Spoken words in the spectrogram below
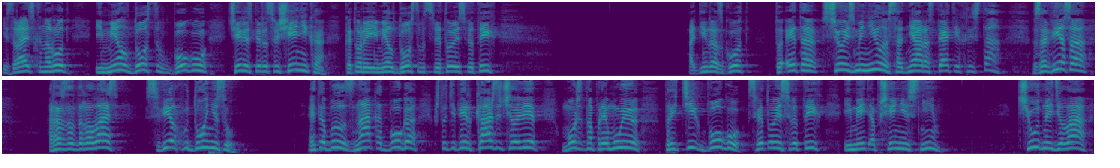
израильский народ имел доступ к Богу через первосвященника, который имел доступ в святое святых один раз в год, то это все изменилось со дня распятия Христа. Завеса разодралась сверху донизу. Это был знак от Бога, что теперь каждый человек может напрямую прийти к Богу, святой и святых, иметь общение с Ним. Чудные дела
